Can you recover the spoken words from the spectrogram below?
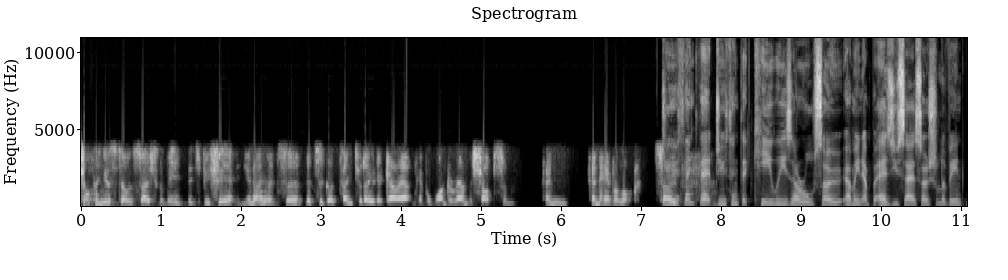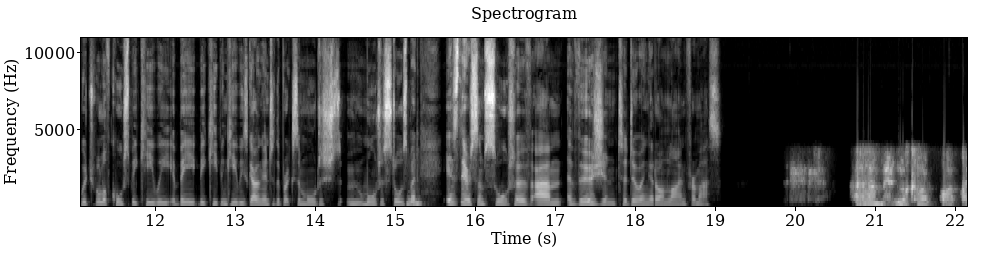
shopping is still a social event. Let's be fair. You know, it's a it's a good thing to do to go out and have a wander around the shops and and and have a look. So, do you think that? Do you think that Kiwis are also? I mean, as you say, a social event, which will of course be Kiwi, be, be keeping Kiwis going into the bricks and mortar mortar stores. But mm. is there some sort of um, aversion to doing it online from us? Um, look, I, I,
